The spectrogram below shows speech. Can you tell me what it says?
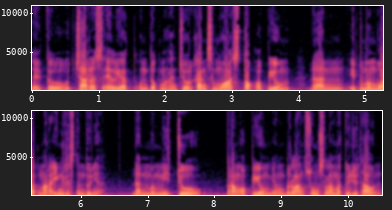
yaitu Charles Elliot untuk menghancurkan semua stok opium dan itu membuat marah Inggris tentunya dan memicu perang opium yang berlangsung selama tujuh tahun.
